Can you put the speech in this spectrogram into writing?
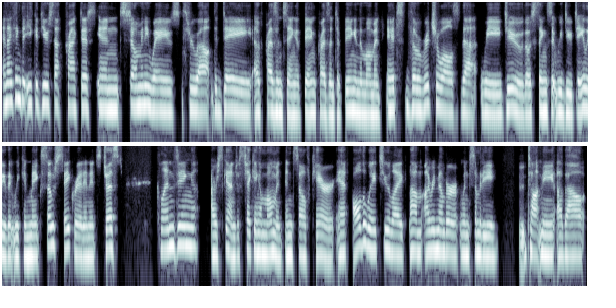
and I think that you could use that practice in so many ways throughout the day of presencing, of being present, of being in the moment. It's the rituals that we do, those things that we do daily that we can make so sacred. And it's just cleansing our skin, just taking a moment in self care and all the way to like, um, I remember when somebody taught me about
